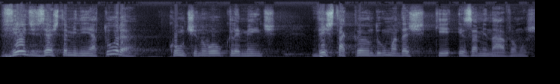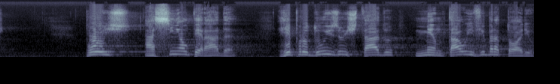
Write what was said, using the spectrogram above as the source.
Vedes esta miniatura? Continuou Clemente, destacando uma das que examinávamos. Pois, assim alterada, reproduz o estado mental e vibratório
